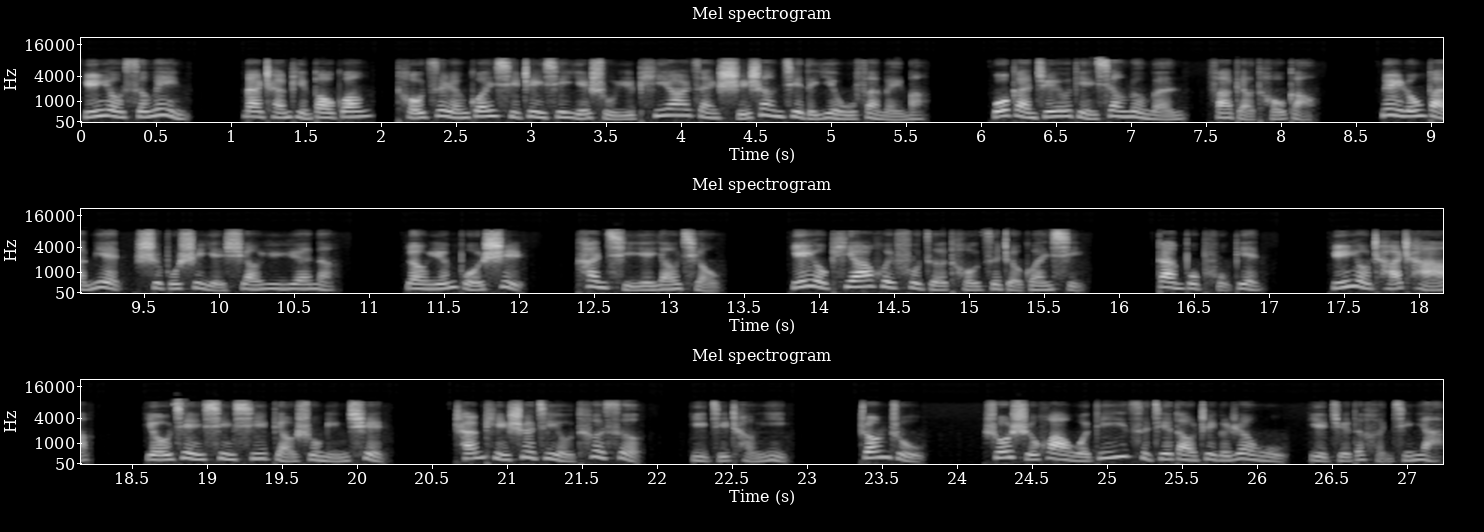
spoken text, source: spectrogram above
云友 Celine，那产品曝光、投资人关系这些也属于 PR 在时尚界的业务范围吗？我感觉有点像论文发表投稿，内容版面是不是也需要预约呢？冷云博士，看企业要求，也有 PR 会负责投资者关系，但不普遍。云友查查，邮件信息表述明确。产品设计有特色以及诚意。庄主，说实话，我第一次接到这个任务也觉得很惊讶。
